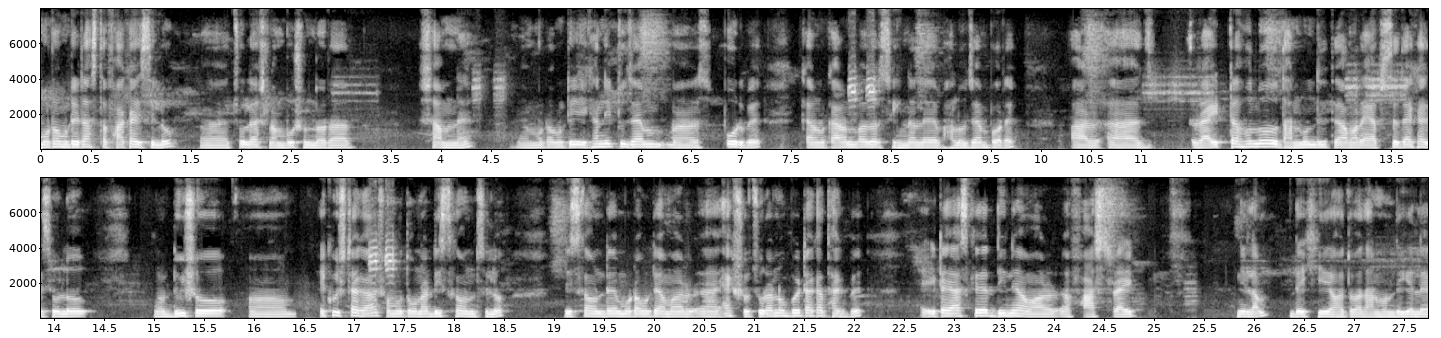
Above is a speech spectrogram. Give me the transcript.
মোটামুটি রাস্তা ফাঁকাই ছিল চলে আসলাম বসুন্ধরার সামনে। মোটামুটি এখানে একটু জ্যাম পড়বে, কারণ কারণ বাজার সিগনালে ভালো জ্যাম পড়ে। আর রাইডটা হলো ধানমন্ডিতে আমার অ্যাপসে দেখাইছে হলো দুইশো একুশ টাকা, সম্ভবত ওনার ডিসকাউন্ট ছিল। ডিসকাউন্টে মোটামুটি আমার একশো চুরানব্বই টাকা থাকবে। এটাই আজকের দিনে আমার ফার্স্ট রাইড নিলাম। দেখি হয়তোবা ধানমন্ডি গেলে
